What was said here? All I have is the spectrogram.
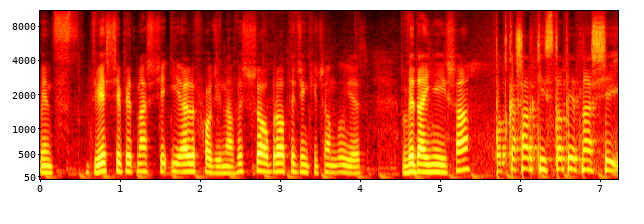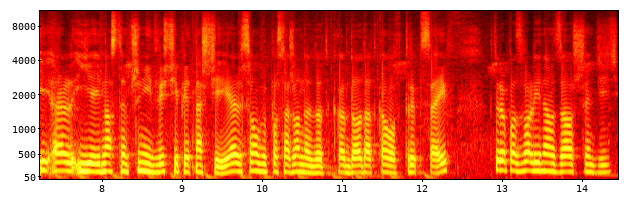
więc 215 IL wchodzi na wyższe obroty, dzięki czemu jest wydajniejsza. Podkaszarki 115 IL i jej następczyni 215 IL są wyposażone dodatko- dodatkowo w tryb Safe, który pozwoli nam zaoszczędzić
